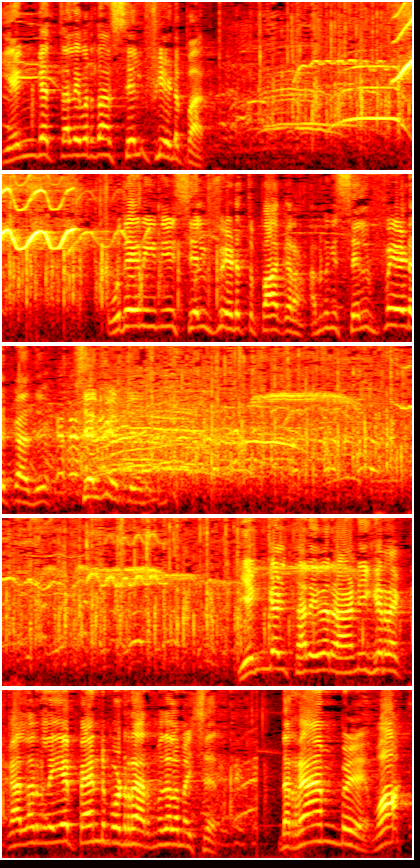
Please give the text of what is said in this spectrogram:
எங்க தலைவர் தான் செல்ஃபி எடுப்பார். உதயநிதி செல்ஃபி எடுத்து பார்க்கிறான். அவனுக்கு செல்ஃபே எடுக்காது செல்ஃபி எடுத்து எங்கள் தலைவர் அணிகிற கலர்லயே பேண்ட் போடுறார் முதலமைச்சர். த ரேம்பு வாக்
